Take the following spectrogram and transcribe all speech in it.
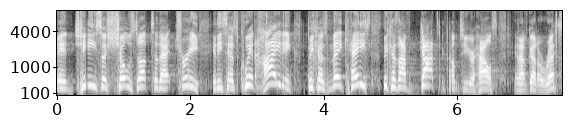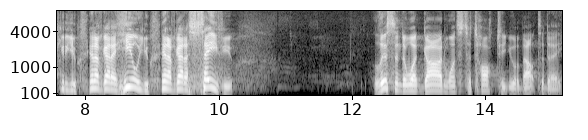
And Jesus shows up to that tree and he says, Quit hiding because make haste because I've got to come to your house and I've got to rescue you and I've got to heal you and I've got to save you. Listen to what God wants to talk to you about today.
